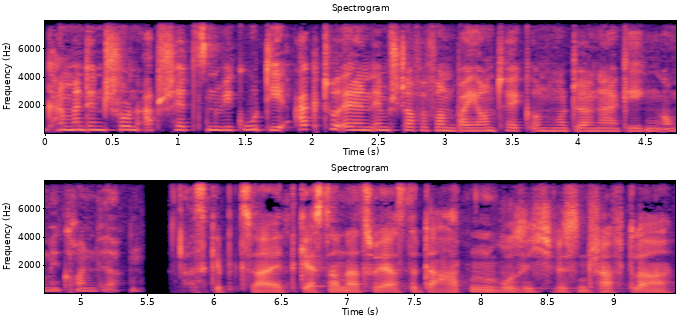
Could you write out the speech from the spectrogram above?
Kann man denn schon abschätzen, wie gut die aktuellen Impfstoffe von BioNTech und Moderna gegen Omikron wirken? Es gibt seit gestern dazu erste Daten, wo sich Wissenschaftler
